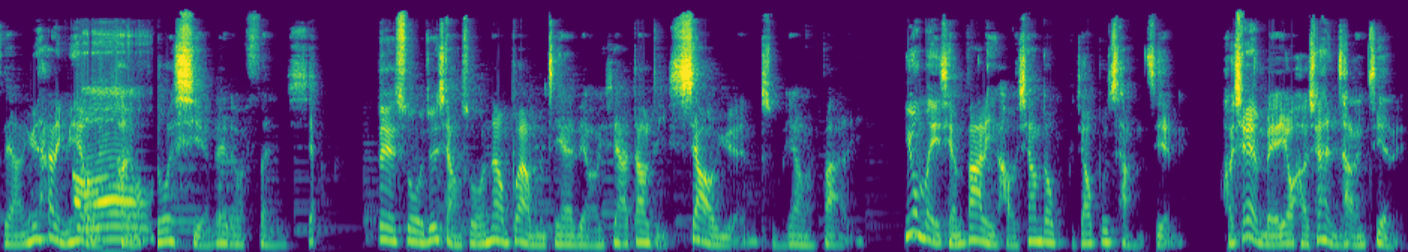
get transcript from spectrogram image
这样，因为它里面有很多血泪的分享。Oh. 所以说，我就想说，那不然我们今天聊一下，到底校园什么样的霸凌？因为我们以前霸凌好像都比较不常见，好像也没有，好像很常见，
